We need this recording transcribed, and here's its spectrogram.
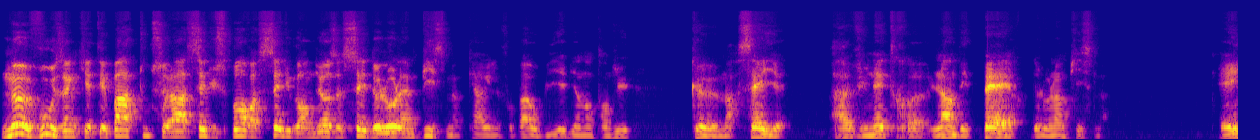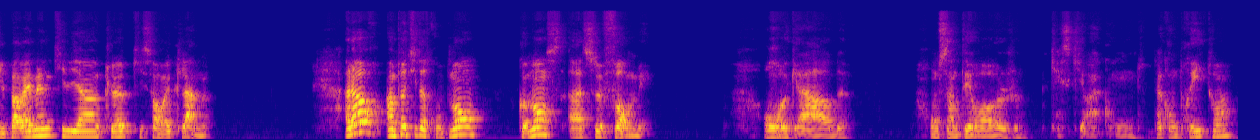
ne vous inquiétez pas, tout cela, c'est du sport, c'est du grandiose, c'est de l'olympisme. Car il ne faut pas oublier, bien entendu, que Marseille a vu naître l'un des pères de l'olympisme. Et il paraît même qu'il y a un club qui s'en réclame. Alors, un petit attroupement commence à se former. On regarde, on s'interroge. Qu'est-ce qu'il raconte? T'as compris, toi?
